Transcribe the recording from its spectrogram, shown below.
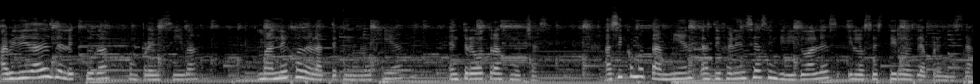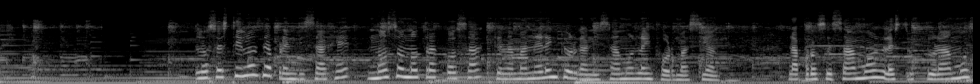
habilidades de lectura comprensiva, manejo de la tecnología, entre otras muchas, así como también las diferencias individuales y los estilos de aprendizaje. Los estilos de aprendizaje no son otra cosa que la manera en que organizamos la información, la procesamos, la estructuramos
